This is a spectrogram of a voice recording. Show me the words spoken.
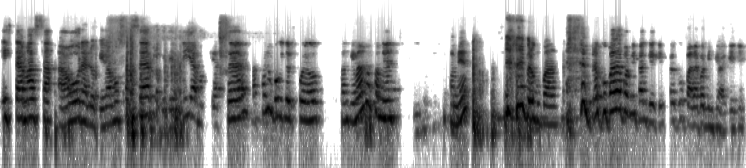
Esta masa, ahora lo que vamos a hacer, lo que tendríamos que hacer, bajar un poquito el fuego. ¿Están quemando también? ¿También? Preocupada. preocupada por mi panqueque, preocupada por mi panqueque.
